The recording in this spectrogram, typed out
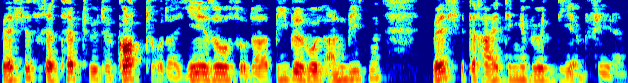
welches Rezept würde Gott oder Jesus oder Bibel wohl anbieten? Welche drei Dinge würden die empfehlen?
